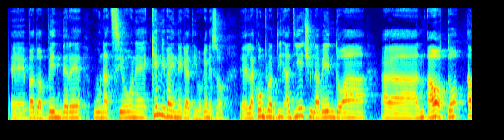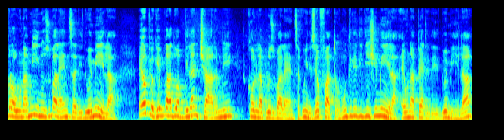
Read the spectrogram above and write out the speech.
eh, vado a vendere un'azione che mi va in negativo? Che ne so, eh, la compro a, di- a 10, la vendo a, a, a 8, avrò una minusvalenza di 2000. È ovvio che vado a bilanciarmi con la plusvalenza. Quindi se ho fatto un utile di 10.000 e una perdita di 2.000,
